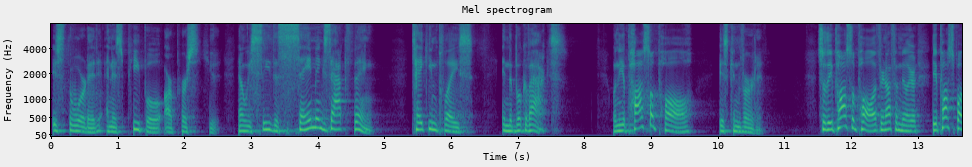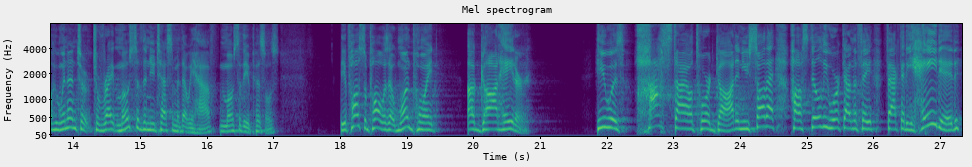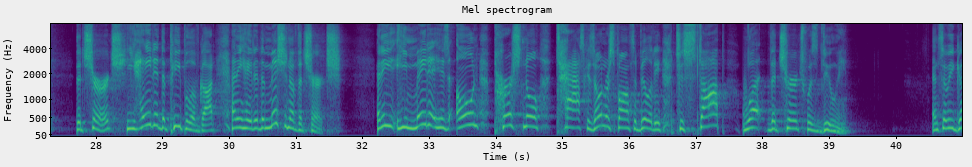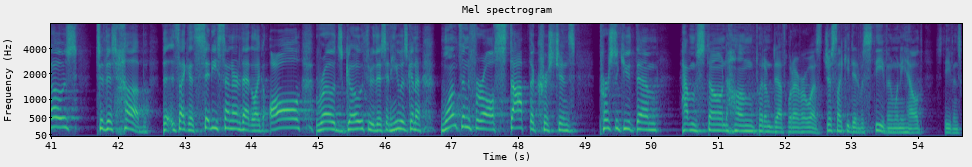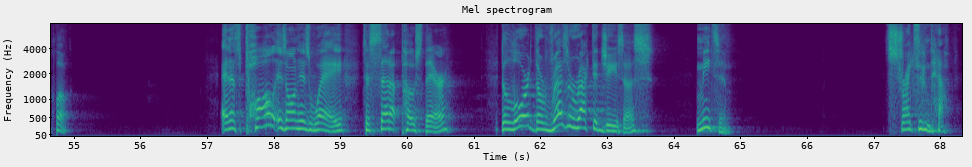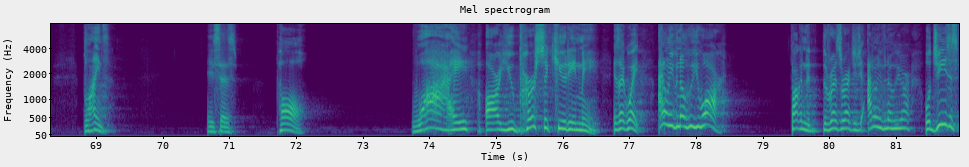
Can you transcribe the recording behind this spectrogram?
is thwarted and his people are persecuted. Now we see the same exact thing taking place in the book of Acts. when the Apostle Paul is converted. So, the Apostle Paul, if you're not familiar, the Apostle Paul, who went on to, to write most of the New Testament that we have, most of the epistles, the Apostle Paul was at one point a God hater. He was hostile toward God, and you saw that hostility worked out in the fact that he hated the church, he hated the people of God, and he hated the mission of the church. And he, he made it his own personal task, his own responsibility to stop what the church was doing. And so he goes to this hub. It's like a city center that like all roads go through this. And he was going to once and for all stop the Christians, persecute them, have them stoned, hung, put them to death, whatever it was, just like he did with Stephen when he held Stephen's cloak. And as Paul is on his way to set up post there, the Lord, the resurrected Jesus, meets him, strikes him down, blinds him. He says, Paul, why are you persecuting me? He's like, wait, I don't even know who you are. Talking to the resurrected, I don't even know who you are. Well, Jesus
